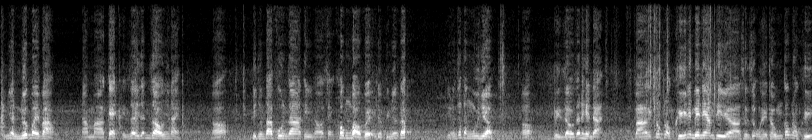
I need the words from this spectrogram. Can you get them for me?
cũng như là nước bay vào làm mà kẹt cái dây dẫn dầu như này. Đó khi chúng ta phun ra thì nó sẽ không bảo vệ được cái nước cắt thì nó rất là nguy hiểm. Đó bình dầu rất là hiện đại. Và cái cốc lọc khí này bên em thì uh, sử dụng hệ thống cốc lọc khí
